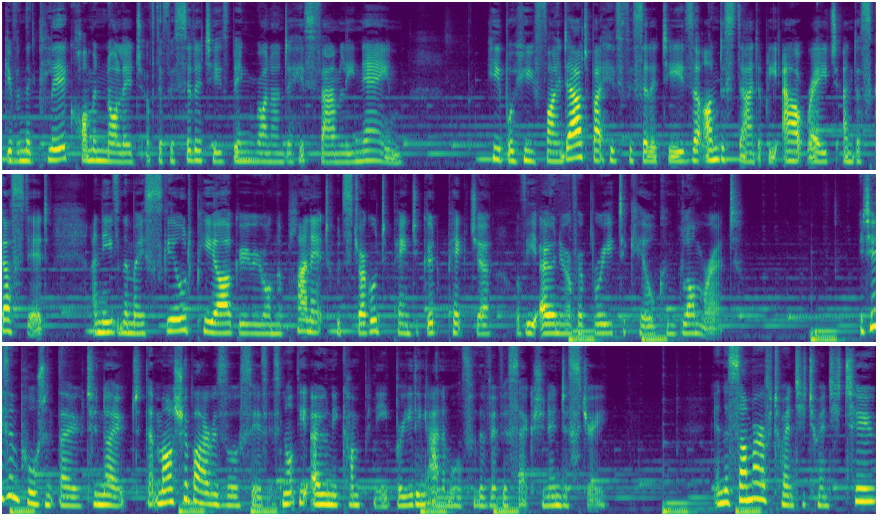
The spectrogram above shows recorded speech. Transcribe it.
given the clear common knowledge of the facilities being run under his family name. People who find out about his facilities are understandably outraged and disgusted, and even the most skilled PR guru on the planet would struggle to paint a good picture of the owner of a breed to kill conglomerate. It is important, though, to note that Marshall Bioresources is not the only company breeding animals for the vivisection industry. In the summer of 2022,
